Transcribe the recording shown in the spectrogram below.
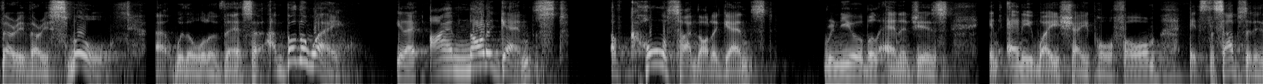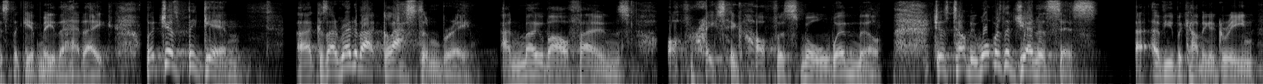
very, very small uh, with all of this. And by the way, you know, I am not against, of course, I'm not against renewable energies in any way, shape, or form. It's the subsidies that give me the headache. But just begin, because uh, I read about Glastonbury and mobile phones operating off a small windmill. Just tell me, what was the genesis uh, of you becoming a green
